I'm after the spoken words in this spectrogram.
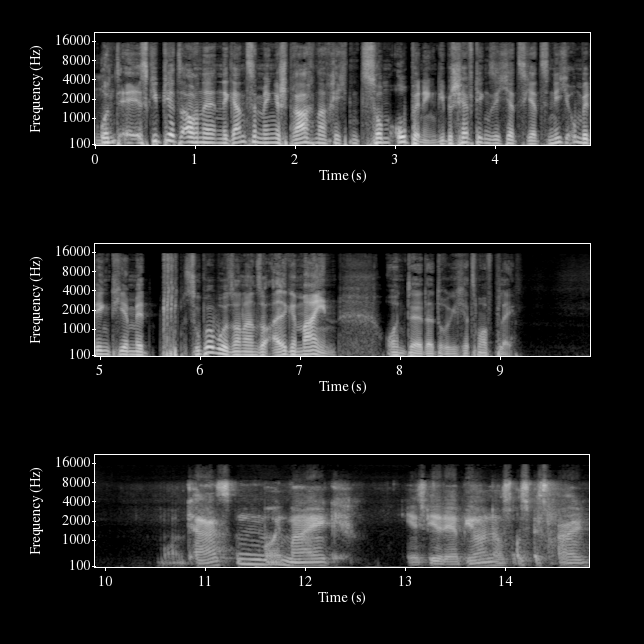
Mhm. Und äh, es gibt jetzt auch eine, eine ganze Menge Sprachnachrichten zum Opening. Die beschäftigen sich jetzt, jetzt nicht unbedingt hier mit Super Bowl, sondern so allgemein. Und äh, da drücke ich jetzt mal auf Play. Moin Carsten, moin Mike. Hier ist wieder der Björn aus Ostwestfalen.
